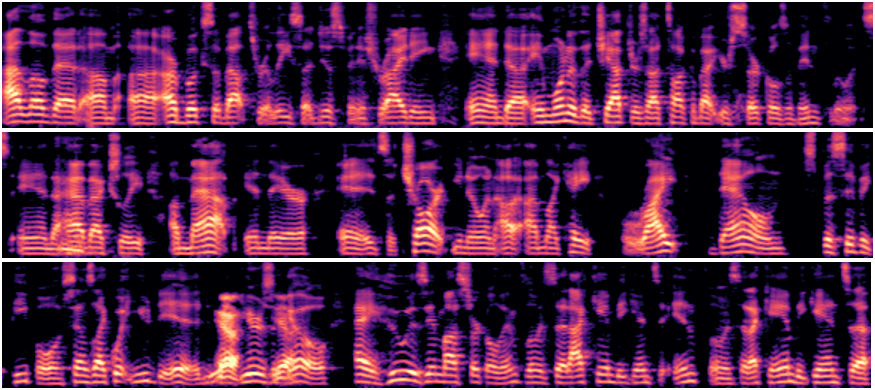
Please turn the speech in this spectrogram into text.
I love that. Um, uh, our book's about to release. I just finished writing, and uh, in one of the chapters, I talk about your circles of influence, and I have mm. actually a map in there, and it's a chart, you know. And I, I'm like, hey, write down specific people. Sounds like what you did yeah, years yeah. ago. Hey, who is in my circle of influence that I can begin to influence, that I can begin to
